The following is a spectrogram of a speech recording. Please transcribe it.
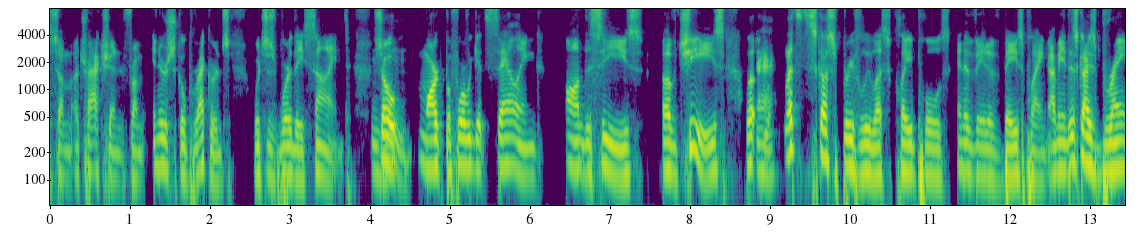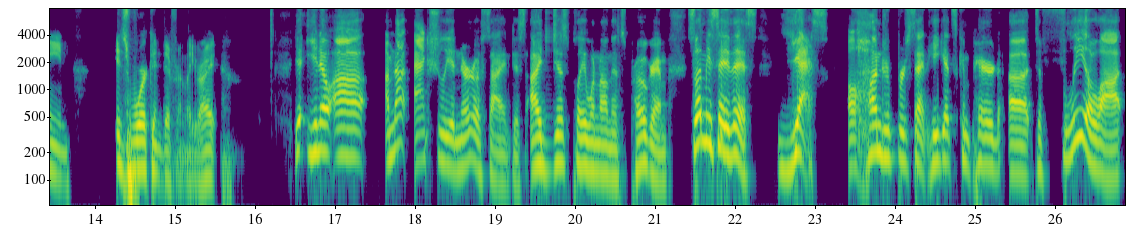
some attraction from Interscope Records, which is where they signed. So, Mhm. Mark, before we get sailing on the seas of cheese, let, Uh-huh. us discuss briefly Les Claypool's innovative bass playing. I mean, this guy's brain, it's working differently, right? Yeah, you know, uh, I'm not actually a neuroscientist. I just play one on this program. So let me say this: yes, a hundred percent. He gets compared uh, to Flea a lot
